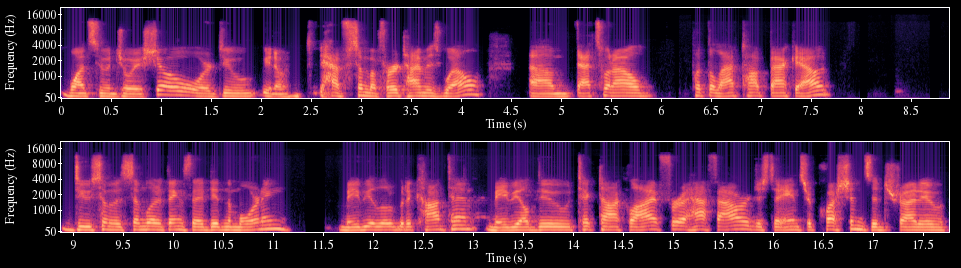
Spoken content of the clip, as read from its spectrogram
wants to enjoy a show or do you know have some of her time as well um, that's when i'll put the laptop back out do some of the similar things that i did in the morning maybe a little bit of content maybe i'll do tiktok live for a half hour just to answer questions and try to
